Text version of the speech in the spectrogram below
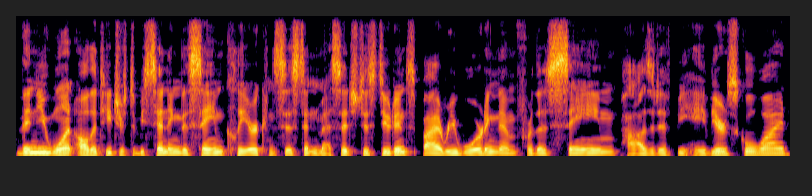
then you want all the teachers to be sending the same clear, consistent message to students by rewarding them for the same positive behavior school wide.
